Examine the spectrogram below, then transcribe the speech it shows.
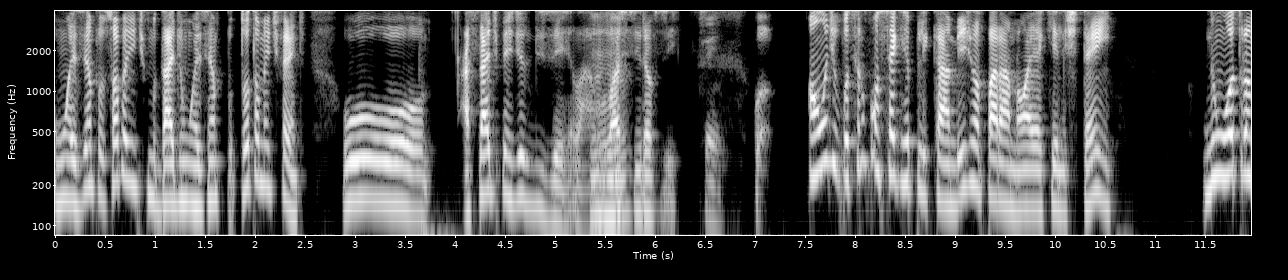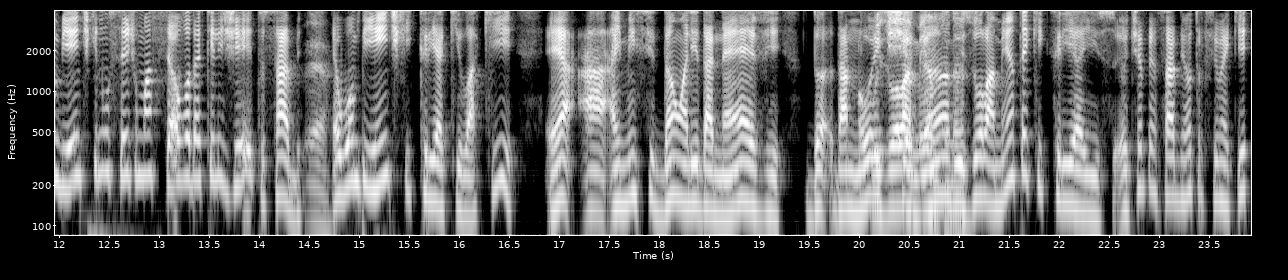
um exemplo, só pra gente mudar de um exemplo totalmente diferente. O. A Cidade Perdida de Z, lá, Uhum. o Lost City of Z. Sim. Onde você não consegue replicar a mesma paranoia que eles têm num outro ambiente que não seja uma selva daquele jeito, sabe? É. É o ambiente que cria aquilo. Aqui é a, a imensidão ali da neve, da, da noite isolamento, chegando. né? O isolamento é que cria isso. Eu tinha pensado em outro filme aqui,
